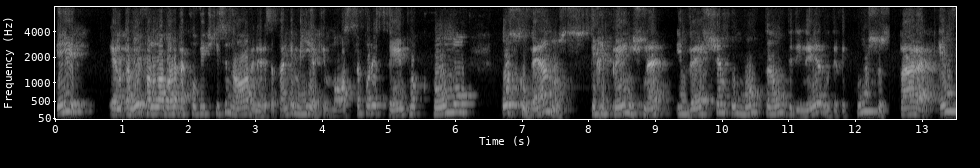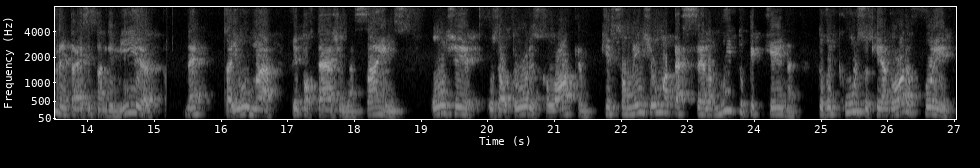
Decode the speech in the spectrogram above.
E ela também falou agora da Covid-19, né, essa pandemia, que mostra, por exemplo, como os governos, de repente, né, investem um montão de dinheiro, de recursos para enfrentar essa pandemia. Né? Saiu uma reportagem na Science, onde os autores colocam que somente uma parcela muito pequena do recurso que agora foi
